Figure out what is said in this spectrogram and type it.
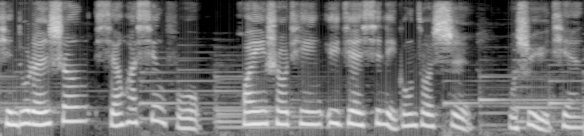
品读人生，闲话幸福，欢迎收听遇见心理工作室，我是雨天。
